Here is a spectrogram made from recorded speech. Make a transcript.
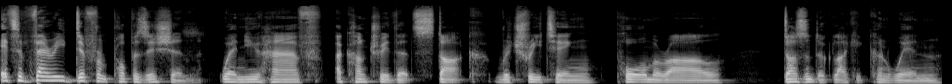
It's a very different proposition when you have a country that's stuck, retreating, poor morale, doesn't look like it can win.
